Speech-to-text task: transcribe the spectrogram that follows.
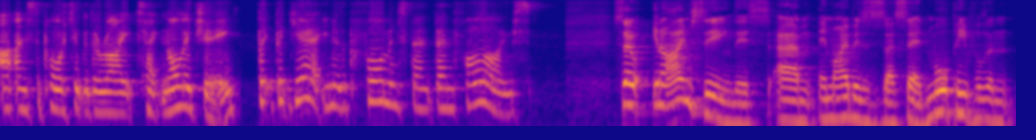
uh, and support it with the right technology. But but yeah, you know, the performance then then follows. So, you know, I'm seeing this um, in my business, as I said, more people than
